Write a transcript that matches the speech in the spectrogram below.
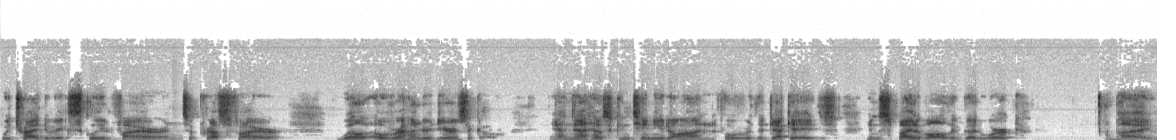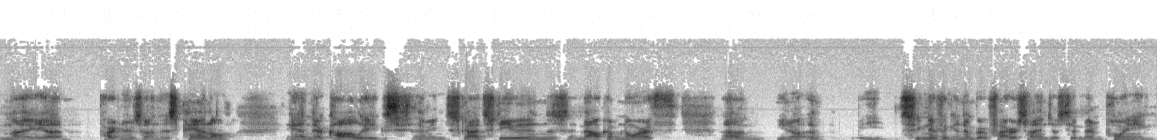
We tried to exclude fire and suppress fire well over 100 years ago. And that has continued on over the decades in spite of all the good work by my uh, partners on this panel and their colleagues. I mean, Scott Stevens, Malcolm North, um, you know, a significant number of fire scientists have been pointing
